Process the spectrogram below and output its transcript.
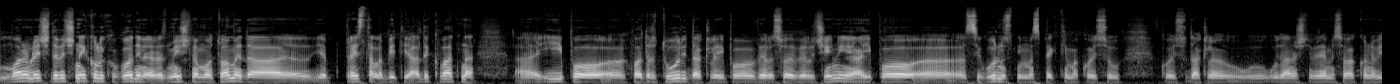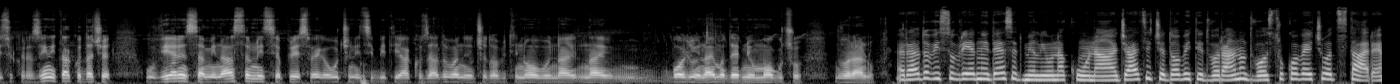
moram reći da već nekoliko godina razmišljamo o tome da je prestala biti adekvatna i po kvadraturi, dakle i po svojoj veličini, a i po sigurnosnim aspektima koji su, koji su dakle u, današnje vrijeme svakako na visokoj razini, tako da će uvjeren sam i nastavnici, a prije svega učenici biti jako zadovoljni da će dobiti novu naj, najbolju i najmoderniju moguću dvoranu. Radovi su vrijedni 10 milijuna kuna, a đaci će dobiti dvoranu dvostruko veću od stare.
